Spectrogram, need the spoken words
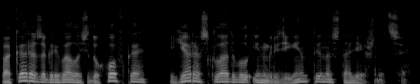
Пока разогревалась духовка, я раскладывал ингредиенты на столешнице.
